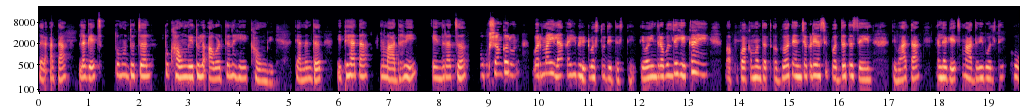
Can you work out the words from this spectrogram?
तर आता लगेच तो म्हणतो चल तू खाऊन घे तुला आवडतं ना हे खाऊन घे. त्यानंतर इथे आता माधवी इंद्राचं औक्षण करून वरमाईला काही भेटवस्तू देत असते. तेव्हा इंद्रा बोलते हे काय? बापू काका म्हणतात अगं त्यांच्याकडे अशी पद्धत असेल. तेव्हा आता लगेच माधवी बोलते हो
